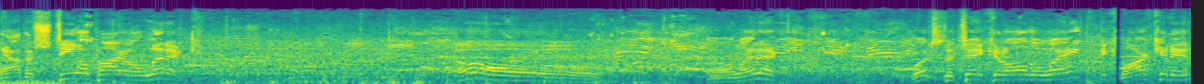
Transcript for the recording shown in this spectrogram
Now the steal by Olynyk. Oh. Olynyk looks to take it all the way. Markkanen.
